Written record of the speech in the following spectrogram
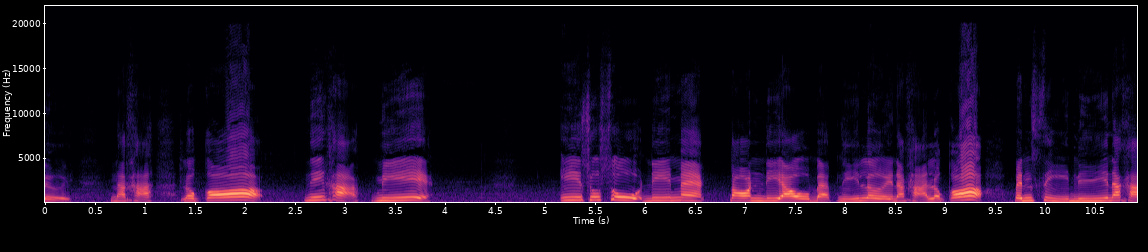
เลยนะคะ แล้วก็นี่ค่ะมี Isuzu D-Max ตอนเดียวแบบนี้เลยนะคะ แล้วก็เป็นสีนี้นะคะ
